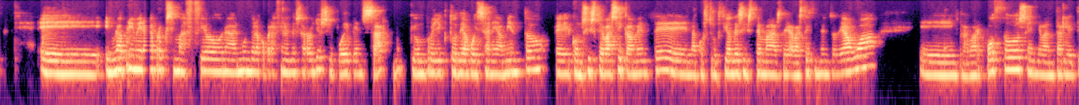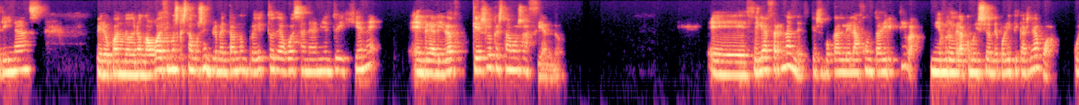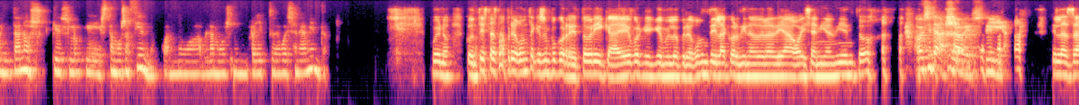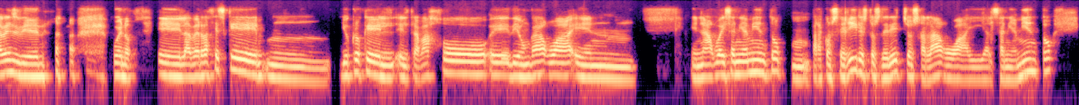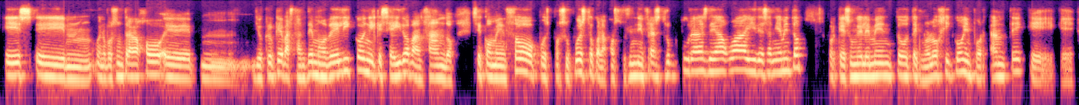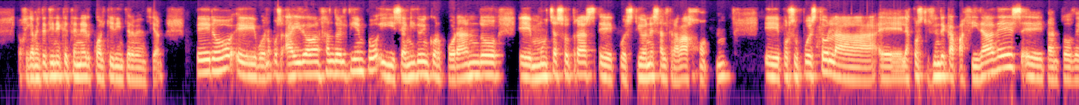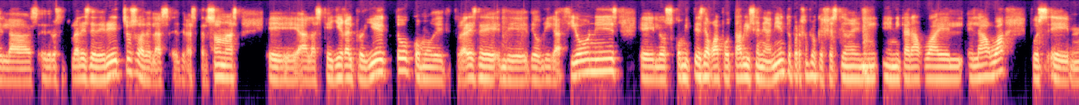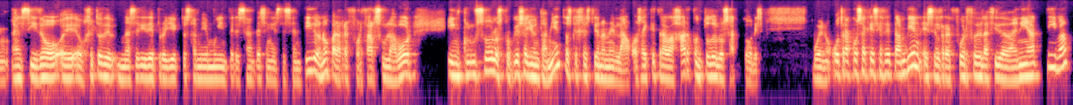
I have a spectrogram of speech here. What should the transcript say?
Eh, en una primera aproximación al mundo de la cooperación y el desarrollo se puede pensar que un proyecto de agua y saneamiento eh, consiste básicamente en la construcción de sistemas de abastecimiento de agua, en cavar pozos, en levantar letrinas, pero cuando en Ongawa decimos que estamos implementando un proyecto de agua, saneamiento e higiene, en realidad, ¿qué es lo que estamos haciendo? Eh, Celia Fernández, que es vocal de la Junta Directiva, miembro de la Comisión de Políticas de Agua, Cuéntanos qué es lo que estamos haciendo cuando hablamos de un proyecto de agua y saneamiento. Bueno, contesta esta pregunta que es un poco retórica, ¿eh? porque que me lo pregunte la coordinadora de agua y saneamiento. A ver si te la sabes, Celia. te la sabes bien. bueno, eh, la verdad es que mm, yo creo que el, trabajo eh, de Ongawa en en agua y saneamiento, mm, para conseguir estos derechos al agua y al saneamiento, es eh, bueno, pues un trabajo eh, mm, yo creo que bastante modélico en el que se ha ido avanzando. Se comenzó, pues por supuesto, con la construcción de infraestructuras de agua y de saneamiento, porque es un elemento tecnológico importante que, lógicamente tiene que tener cualquier intervención. Pero eh, bueno, pues ha ido avanzando el tiempo y se han ido incorporando muchas otras cuestiones al trabajo. Eh, por supuesto, la, eh, construcción de capacidades, eh, tanto de, de, los titulares de derechos o de las, de las personas a las que llega el proyecto, como de titulares de, obligaciones, los comités de agua potable y saneamiento, por ejemplo, que gestionan en, Nicaragua el, agua, pues han sido objeto de una serie de proyectos también muy interesantes en este sentido, ¿no? para reforzar su labor, incluso los propios ayuntamientos que gestionan el agua. hay que trabajar con todos los actores. Bueno, otra cosa que se hace también es el refuerzo de la ciudadanía activa,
